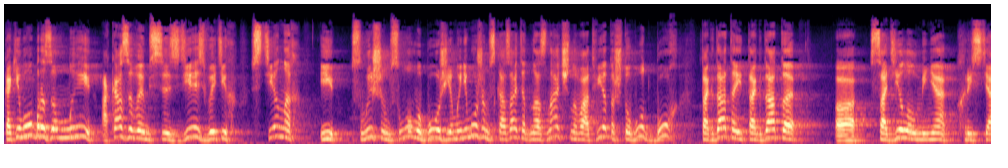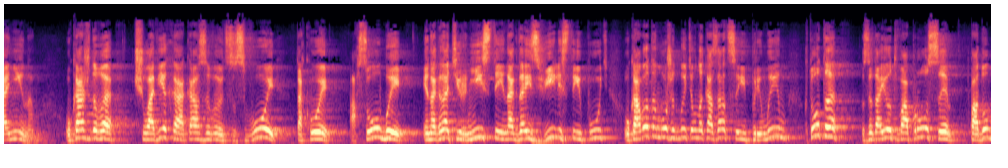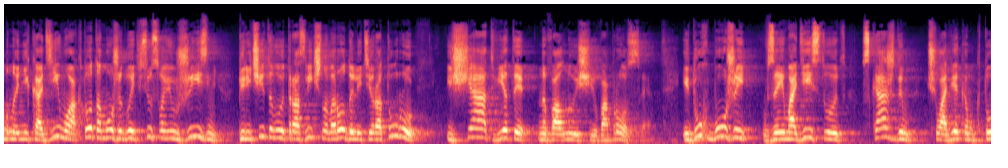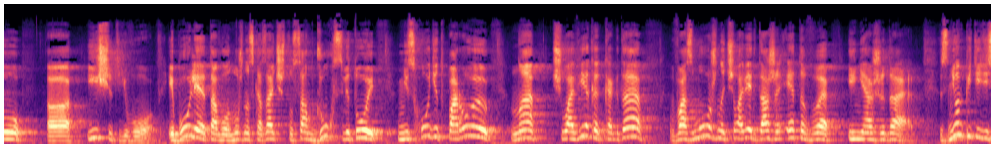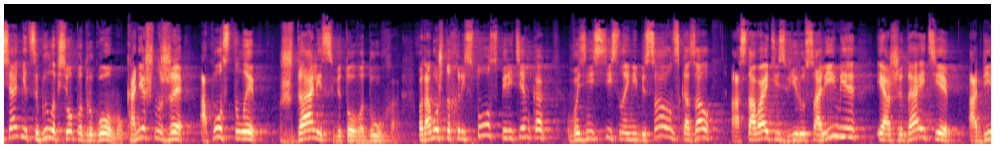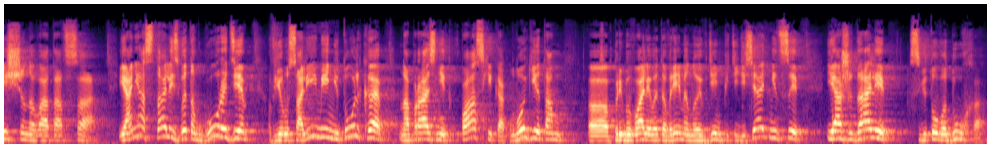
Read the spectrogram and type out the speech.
каким образом мы оказываемся здесь, в этих стенах, и слышим Слово Божье, мы не можем сказать однозначного ответа, что вот Бог тогда-то и тогда-то соделал меня христианином. У каждого человека оказывается свой такой особый, иногда тернистый, иногда извилистый путь. У кого-то, может быть, он оказаться и прямым, кто-то задает вопросы, подобно Никодиму, а кто-то, может быть, всю свою жизнь перечитывают различного рода литературу, ища ответы на волнующие вопросы. И Дух Божий взаимодействует с каждым человеком, кто э, ищет его. И более того, нужно сказать, что сам Дух Святой не сходит порою на человека, когда, возможно, человек даже этого и не ожидает. С Днем Пятидесятницы было все по-другому. Конечно же, апостолы ждали Святого Духа. Потому что Христос, перед тем, как вознестись на небеса, Он сказал, оставайтесь в Иерусалиме и ожидайте обещанного от Отца. И они остались в этом городе, в Иерусалиме, не только на праздник Пасхи, как многие там э, пребывали в это время, но и в день Пятидесятницы, и ожидали Святого Духа.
